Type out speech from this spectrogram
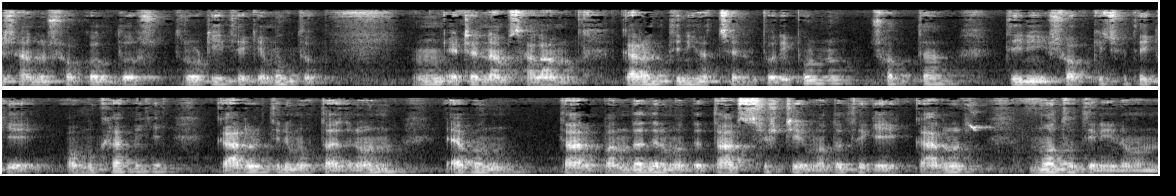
শাহানু সকল দোষ ত্রুটি থেকে মুক্ত। এটার নাম সালাম। কারণ তিনি হচ্ছেন পরিপূর্ণ, সত্তা। তিনি সবকিছু থেকে অমুখাপিকে কারোর তিনি মোহতাজ নন এবং তার বান্দাদের মধ্যে তার সৃষ্টির মধ্য থেকে কারোর মতো তিনি নন।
